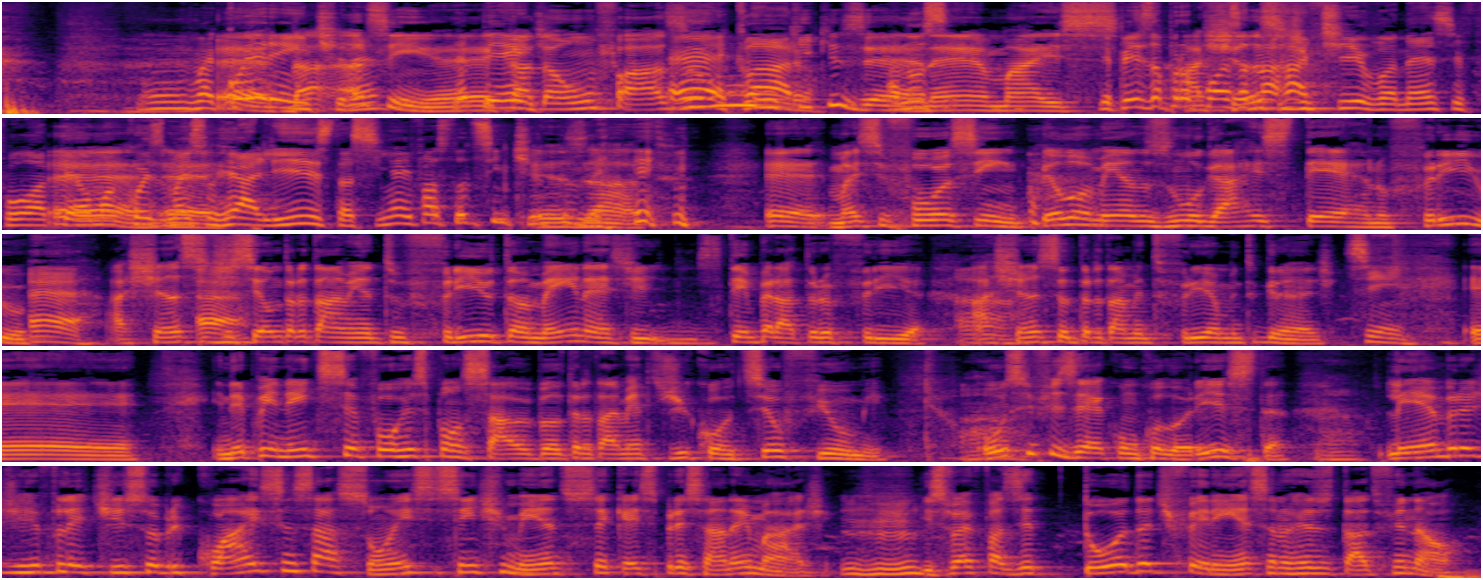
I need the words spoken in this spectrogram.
não é coerente, é, né? Assim, é, cada um faz é, o, claro. que quiser, né? Mas. Depende da proposta narrativa, de... né? Se for até é, uma coisa mais é. surrealista, assim, aí faz todo sentido. Exato. é, mas se for, assim, pelo menos um lugar externo frio, é. a chance de ser um tratamento frio também, né? De, de temperatura fria, ah. a chance de ser um tratamento frio é muito grande. Sim. É, independente se você for responsável pelo tratamento de cor do seu filme, ah. ou se fizer com um colorista, lembra de refletir sobre quais sensações e sentimentos você quer expressar na imagem. Uhum. Isso vai fazer toda a diferença no resultado final.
